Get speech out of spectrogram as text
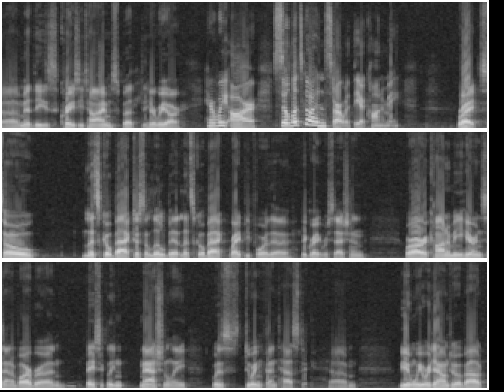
uh, amid these crazy times, but here we are. Here we are. So let's go ahead and start with the economy. Right. So let's go back just a little bit. Let's go back right before the, the Great Recession, where our economy here in Santa Barbara and basically nationally was doing fantastic. Um, you know, we were down to about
